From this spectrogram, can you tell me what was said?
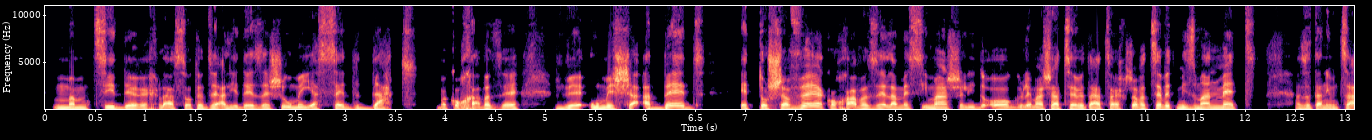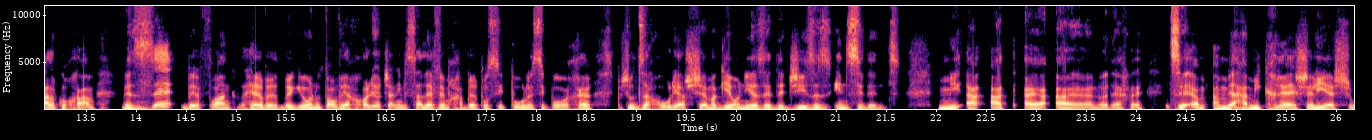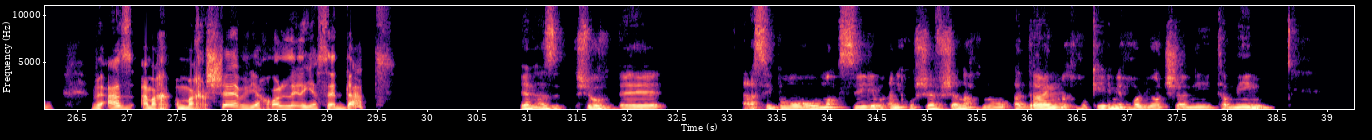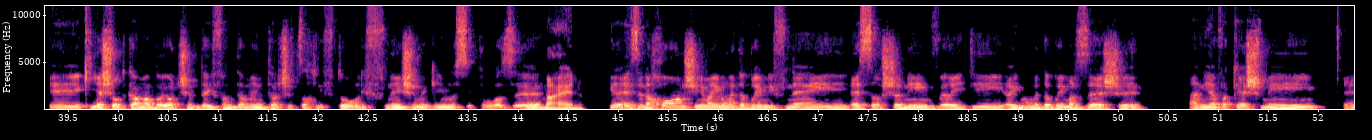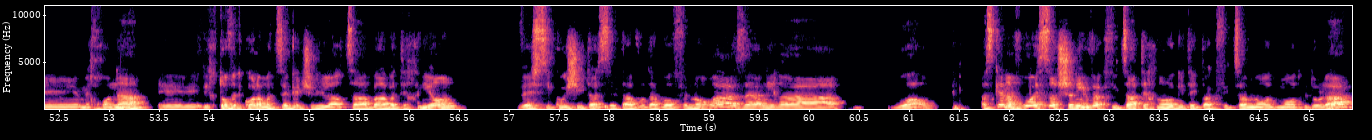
ממציא דרך לעשות את זה על ידי זה שהוא מייסד דת בכוכב הזה והוא משעבד את תושבי הכוכב הזה למשימה של לדאוג למה שהצוות היה צריך. עכשיו הצוות מזמן מת, אז אתה נמצא על כוכב, וזה בפרנק הרברט בגאונותו, ויכול להיות שאני מסלף ומחבר פה סיפור לסיפור אחר, פשוט זכור לי השם הגאוני הזה, The Jesus Incident, מ, ה, ה, ה, לא יודע איך, המקרה של ישו, ואז המחשב יכול לייסד דת. כן, אז שוב, אה, הסיפור הוא מקסים, אני חושב שאנחנו עדיין רחוקים, יכול להיות שאני תמים, אה, כי יש עוד כמה בעיות שהן די פונדמנטל שצריך לפתור לפני שמגיעים לסיפור הזה. מה הן? תראה, זה נכון שאם היינו מדברים לפני עשר שנים והיינו מדברים על זה שאני אבקש ממכונה אה, לכתוב את כל המצגת שלי להרצאה הבאה בטכניון, ויש סיכוי שהיא תעשה את העבודה באופן לא רע, זה היה נראה וואו. אז כן עברו עשר שנים והקפיצה הטכנולוגית הייתה קפיצה מאוד מאוד גדולה.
